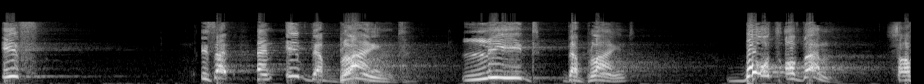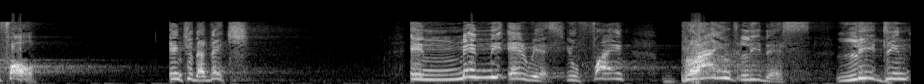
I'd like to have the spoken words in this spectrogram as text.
If, he said, and if the blind lead the blind, both of them shall fall into the ditch. In many areas, you find blind leaders leading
